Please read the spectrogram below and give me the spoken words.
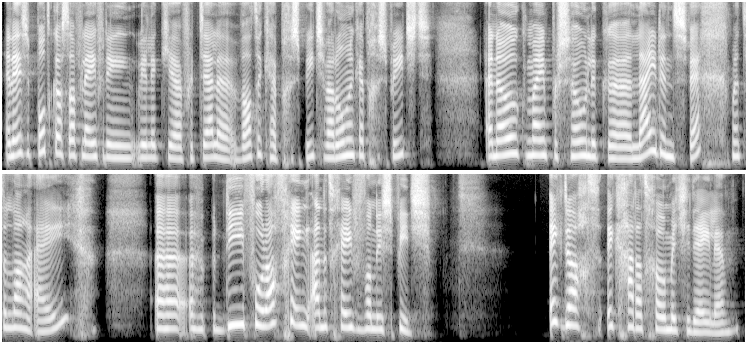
In deze podcastaflevering wil ik je vertellen wat ik heb gespeecht, waarom ik heb gespeecht. En ook mijn persoonlijke lijdensweg met de lange ei. Uh, die vooraf ging aan het geven van die speech. Ik dacht, ik ga dat gewoon met je delen.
